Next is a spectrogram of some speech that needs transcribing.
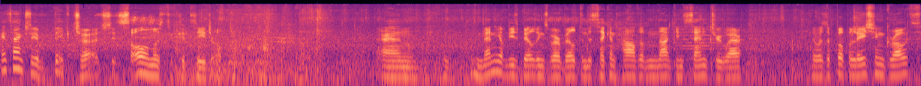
it's actually a big church. It's almost a cathedral. And many of these buildings were built in the second half of the 19th century where there was a population growth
